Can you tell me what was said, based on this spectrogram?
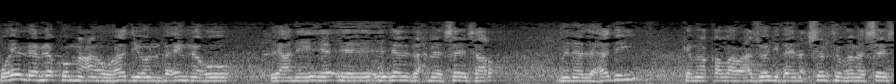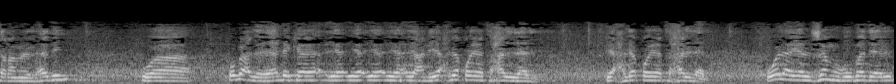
وإن لم يكن معه هدي فإنه يعني يذبح ما استيسر من الهدي. كما قال الله عز وجل فإن أحسرتم فما استيسر من الهدي. وبعد ذلك يعني يحلق ويتحلل يحلق ويتحلل ولا يلزمه بدل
